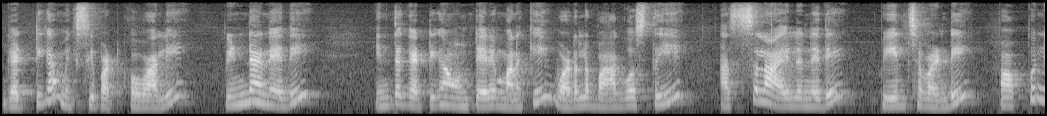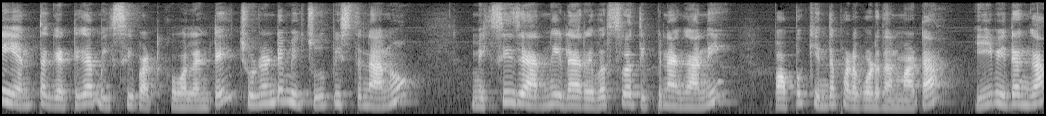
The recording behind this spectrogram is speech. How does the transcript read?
గట్టిగా మిక్సీ పట్టుకోవాలి. పిండి అనేది ఇంత గట్టిగా ఉంటేనే మనకి వడలు బాగా వస్తాయి అస్సలు ఆయిల్ అనేది పీల్చవండి. పప్పుని ఎంత గట్టిగా మిక్సీ పట్టుకోవాలంటే చూడండి మీకు చూపిస్తున్నాను. మిక్సీ జార్ని ఇలా రివర్స్లో తిప్పినా కానీ పప్పు కింద పడకూడదనమాట ఈ విధంగా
